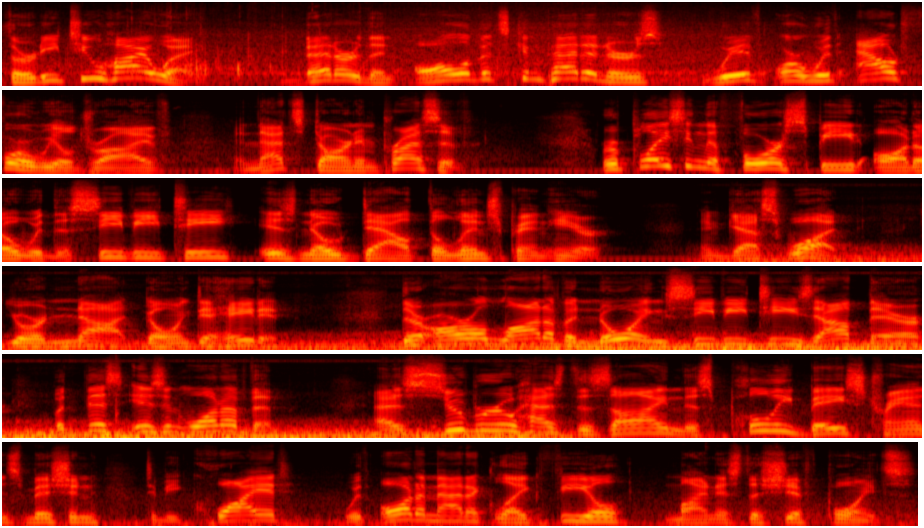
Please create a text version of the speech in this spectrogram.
32 highway, better than all of its competitors with or without four wheel drive, and that's darn impressive. Replacing the 4 speed auto with the CVT is no doubt the linchpin here. And guess what? You're not going to hate it. There are a lot of annoying CVTs out there, but this isn't one of them, as Subaru has designed this pulley based transmission to be quiet with automatic like feel minus the shift points.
